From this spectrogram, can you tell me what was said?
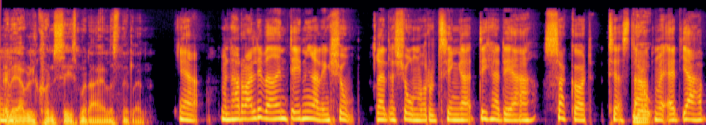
Eller jeg vil kun ses med dig, eller sådan et eller andet. Ja, men har du aldrig været i en datingrelation, relation, hvor du tænker, at det her det er så godt til at starte Jo. med, at jeg har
